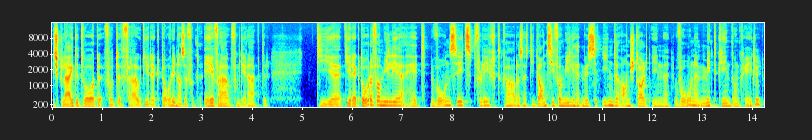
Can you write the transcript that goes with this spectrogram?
ist geleitet worden von der Frau Direktorin, also von der Ehefrau vom Direktor. Die Direktorenfamilie hat Wohnsitzpflicht gehabt, das heißt die ganze Familie musste in der Anstalt wohnen mit Kind und Kegel. Die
